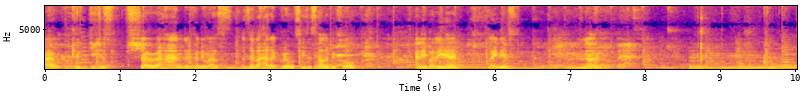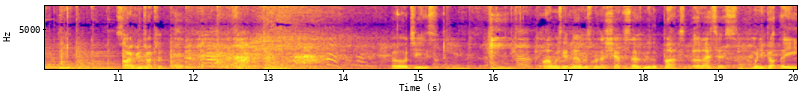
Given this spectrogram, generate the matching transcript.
Um, can you just show a hand if anyone else has ever had a grilled Caesar salad before? Anybody here? Ladies? No? Mm. Sorry for interrupting. Sorry. Oh, geez. I always get nervous when a chef serves me the butt of the lettuce. When you've got the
